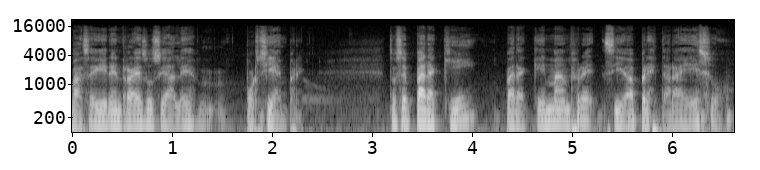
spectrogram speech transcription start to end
va, a seguir en redes sociales por siempre. Entonces, ¿para qué, para qué Manfred se iba a prestar a eso?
